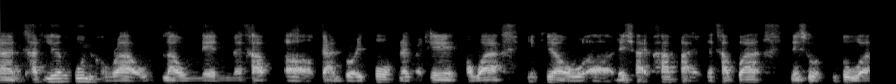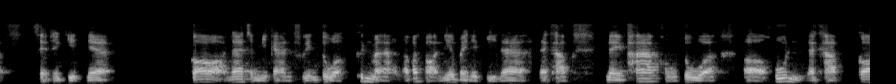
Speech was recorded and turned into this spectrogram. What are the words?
การคัดเลือกหุ้นของเราเราเน้นนะครับการบริโภคในประเทศ เพราะว่าอย่างที่เราได้ฉายภาพไปนะครับว่าในส่วนของตัวเศรษฐกิจเนี่ย ก็น่าจะมีการฟื้นตัวขึ้นมา แล้วก็ต่อเนื่องไปในปีหน้านะครับ ในภาพของตัวหุ้นนะครับ ก็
